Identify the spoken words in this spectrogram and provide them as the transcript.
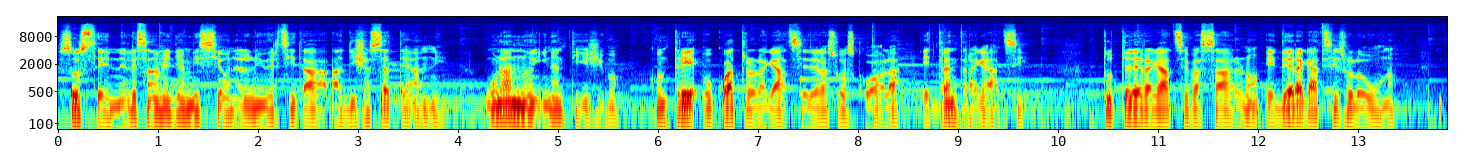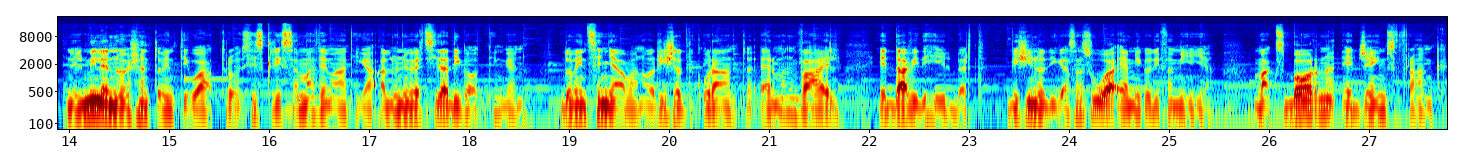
Sostenne l'esame di ammissione all'università a 17 anni, un anno in anticipo, con 3 o 4 ragazze della sua scuola e 30 ragazzi, Tutte le ragazze passarono e dei ragazzi solo uno. Nel 1924 si iscrisse a matematica all'Università di Göttingen, dove insegnavano Richard Courant, Hermann Weil e David Hilbert, vicino di casa sua e amico di famiglia, Max Born e James Frank.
